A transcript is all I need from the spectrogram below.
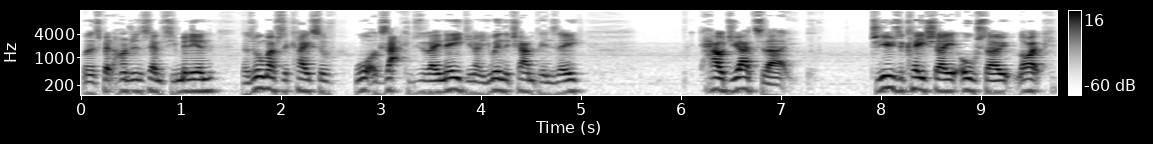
when they spent 170 million. There's almost a case of what exactly do they need? You know, you win the Champions League. How do you add to that? To use a cliche, also like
